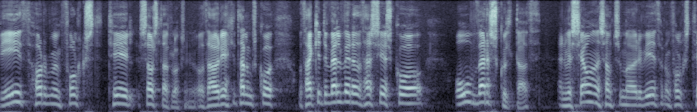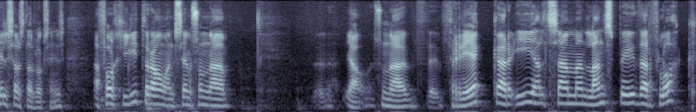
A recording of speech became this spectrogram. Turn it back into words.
viðhorfum fólks til sjálfstæðarflokksinu og það er ekki að tala um sko og það getur vel verið að það sé sko óverskuldað en við sjáum það samt sem að eru viðhorfum fólks til sjálfstæðarflokksins að fólk lítur á hann sem svona uh, já, svona frekar íhaldsaman landsbyggðarflokk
